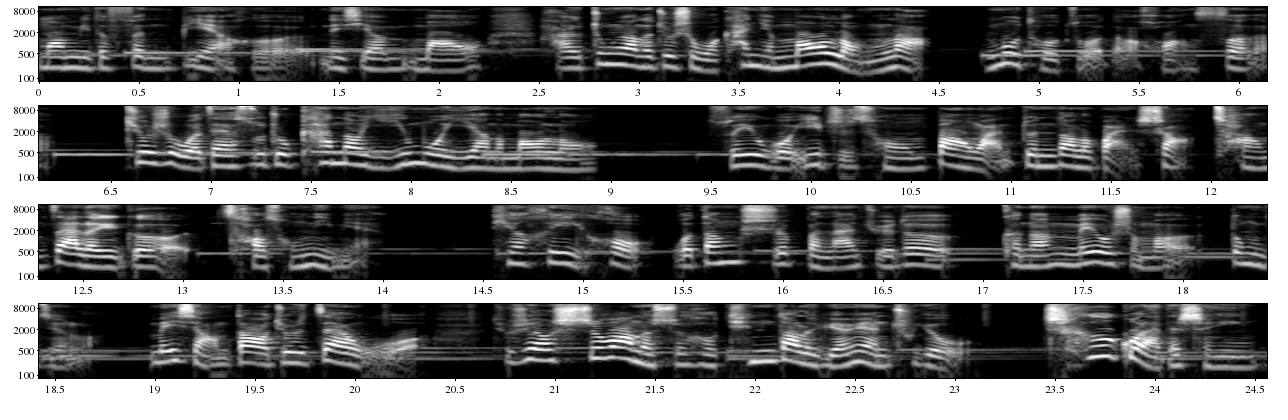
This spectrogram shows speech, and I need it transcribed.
猫咪的粪便和那些毛，还有重要的就是我看见猫笼了。木头做的，黄色的，就是我在苏州看到一模一样的猫笼，所以我一直从傍晚蹲到了晚上，藏在了一个草丛里面。天黑以后，我当时本来觉得可能没有什么动静了，没想到就是在我就是要失望的时候，听到了远远处有车过来的声音。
